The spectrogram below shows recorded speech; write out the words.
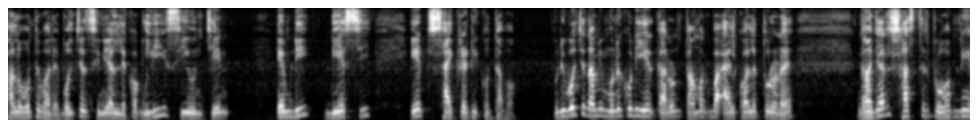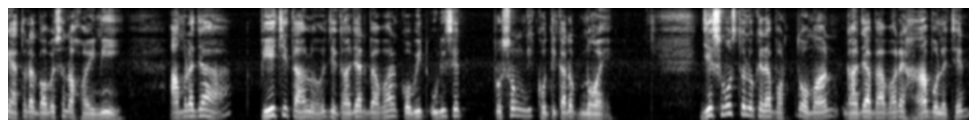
ভালো হতে পারে, বলছেন সিনিয়র লেখক Li Shiun Chen, MD, DSc এর সাইক্রেটিক অধ্যাপক। উনি বলছেন, আমি মনে করি এর কারণ তামাক বা অ্যালকোহলের তুলনায় গাঁজার স্বাস্থ্যের প্রভাব নিয়ে এতটা গবেষণা হয়নি। আমরা যা পেয়েছি তা হলো যে গাঁজার ব্যবহার কোভিড উনিশের প্রসঙ্গে ক্ষতিকারক নয়। যে সমস্ত লোকেরা বর্তমান গাঁজা ব্যবহারে হাঁ বলেছেন,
